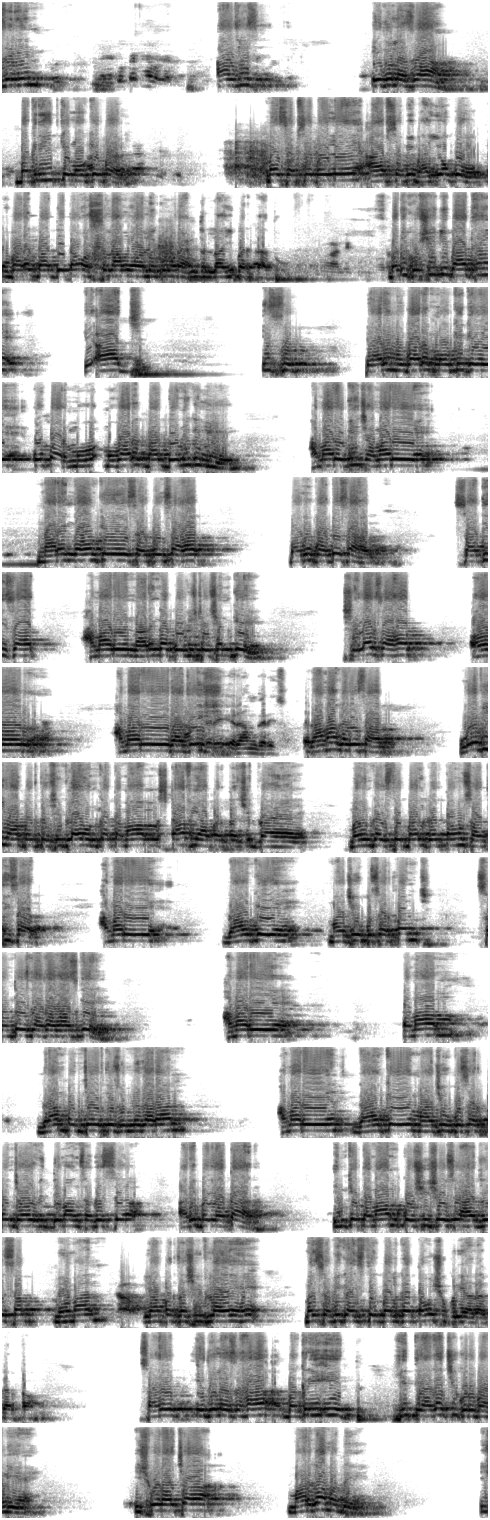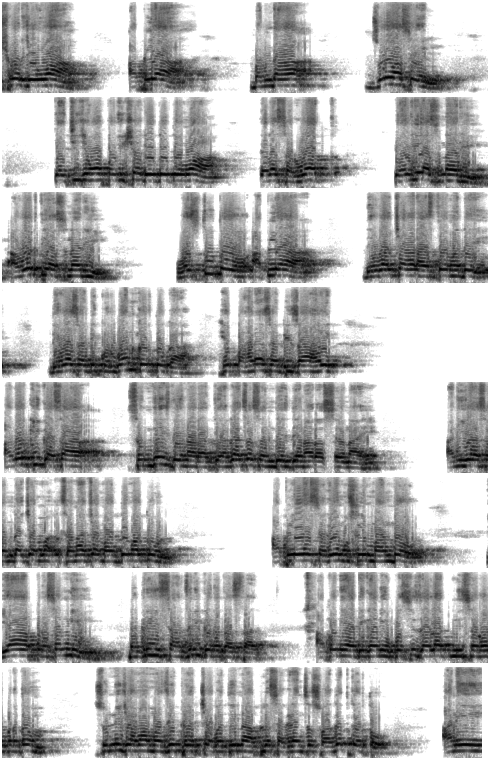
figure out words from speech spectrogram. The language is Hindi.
नाजरीन, आज इस ईद उल अजहा बकरीद के मौके पर मैं सबसे पहले आप सभी भाइयों को मुबारकबाद देता हूँ। अस्सलाम वालेकुम रहमतुल्लाहि बरकातहू बड़ी खुशी की बात है कि आज इस प्यारे मुबारक मौके के ऊपर मुबारकबाद देने के लिए हमारे बीच हमारे नारंगांव के सरपंच साहब, बाबू पाटे साहब, साथ ही साथ हमारे नारंगा पुलिस स्टेशन के शिलार साहब और हमारे राजेश रामगरी रामा गरी साहब वो भी यहाँ पर तशरीफ़ लाए उनका तमाम स्टाफ यहाँ पर तशरीफ़ लाया है। मैं उनका इस्तेमाल करता हूँ साथ ही साथ हमारे गाँव के माजी उप सरपंच संतोष दादा वासगे हमारे तमाम ग्राम पंचायत के जिम्मेदारान हमारे गाँव के माजी उप सरपंच और विद्यमान सदस्य अरिफ भाई अतार इनके तमाम कोशिशों से आज ये सब मेहमान यहाँ पर तशरीफ लाए हैं। मैं सभी का इस्तेमाल करता हूँ शुक्रिया अदा करता हूँ। साहेब ईद उल अजहा बकरी ईद ही त्यागाची कुर्बानी आहे। ईश्वराच्या मार्गामध्ये ईश्वर जेव्हा आपल्या बंदा जो असेल त्याची जेव्हा परीक्षा घेते तेव्हा त्याला सर्वात प्यारी असणारी आवडती असणारी वस्तू तो आपल्या देवाच्या रास्त्यामध्ये देवासाठी कुर्बान करतो का? हे पाहण्यासाठीचा हा एक अलौकिक असा संदेश देणारा त्यागाचा संदेश देणारा सण आहे. आणि या सणाच्या सणाच्या माध्यमातून आपले सगळे मुस्लिम बांधव या प्रसंगी बकरी साजरी करत असतात. आपण या ठिकाणी उपस्थित झालात. मी सर्वप्रथम सुन्नी जामा मस्जिद ट्रस्टच्या वतीनं आपलं सगळ्यांचं स्वागत करतो. आणि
